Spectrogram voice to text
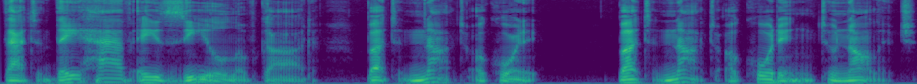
that they have a zeal of God, but not according but not according to knowledge.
